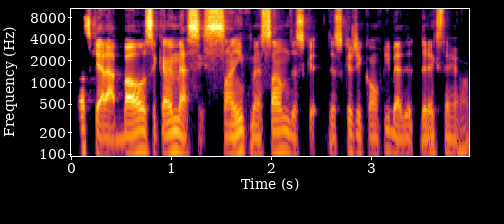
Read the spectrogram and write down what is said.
Je pense qu'à la base, c'est quand même assez simple, me semble, de ce que, j'ai compris ben, de l'extérieur.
